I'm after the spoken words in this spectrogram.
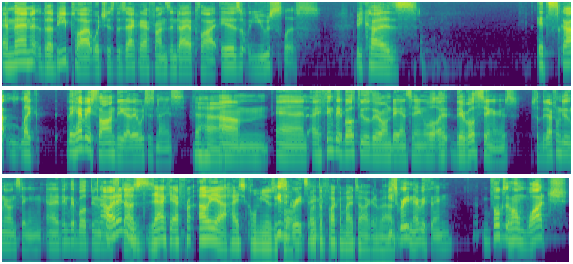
And then the B plot, which is the Zac Efron Zendaya plot, is useless because it's got like they have a song together, which is nice. uh-huh. Um, and I think they both do their own dancing. Well, I- they're both singers, so they're definitely doing their own singing. And I think they're both doing. Their oh, own I didn't know stunts. Zac Efron. Oh yeah, High School Musical. He's a great singer. What the fuck am I talking about? He's great in everything. Folks at home, watch.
